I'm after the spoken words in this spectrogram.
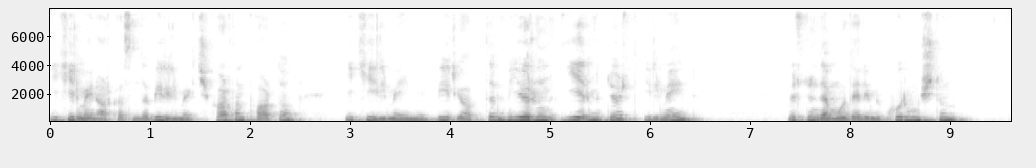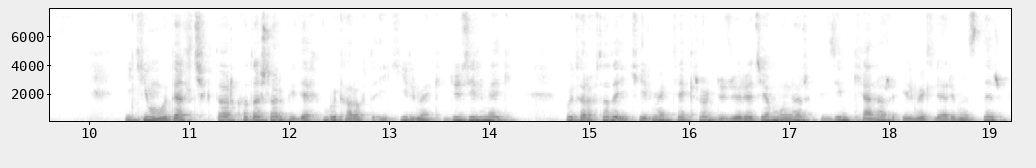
2 ilmeğin arkasında bir ilmek çıkarttım. Pardon. 2 ilmeğimi bir yaptım. 24 ilmeğin üstünde modelimi kurmuştum. 2 model çıktı arkadaşlar. Bir de bu tarafta 2 ilmek düz ilmek. Bu tarafta da 2 ilmek tekrar düz öreceğim. Bunlar bizim kenar ilmeklerimizdir.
